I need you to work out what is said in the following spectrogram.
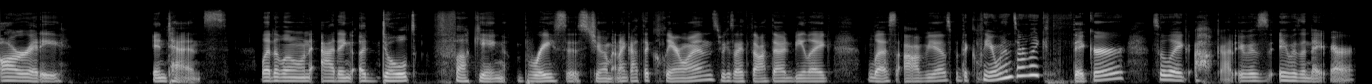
already intense? Let alone adding adult fucking braces to them. And I got the clear ones because I thought that would be like less obvious, but the clear ones are like thicker. So like, oh god, it was it was a nightmare.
